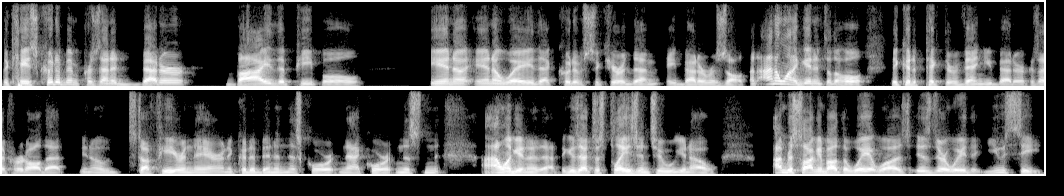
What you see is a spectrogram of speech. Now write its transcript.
the case could have been presented better by the people in a in a way that could have secured them a better result. And I don't want to get into the whole they could have picked their venue better because I've heard all that you know stuff here and there, and it could have been in this court and that court and this. And I don't want to get into that because that just plays into you know. I'm just talking about the way it was. Is there a way that you see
